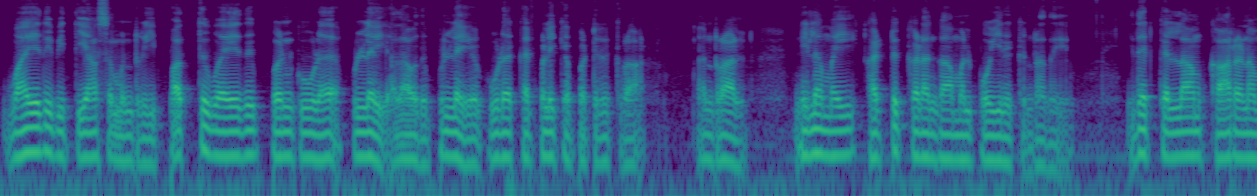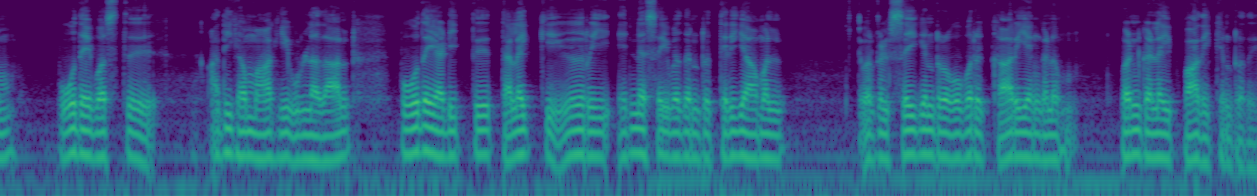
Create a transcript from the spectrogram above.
வயது வித்தியாசமின்றி பத்து வயது பெண் கூட பிள்ளை அதாவது பிள்ளை கூட கற்பழிக்கப்பட்டிருக்கிறாள் என்றால் நிலைமை கட்டுக்கடங்காமல் போயிருக்கின்றது. இதற்கெல்லாம் காரணம் போதை வஸ்து அதிகமாகி உள்ளதால் போதை அடித்து தலைக்கு ஏறி என்ன செய்வதென்று தெரியாமல் இவர்கள் செய்கின்ற ஒவ்வொரு காரியங்களும் பெண்களை பாதிக்கின்றது.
